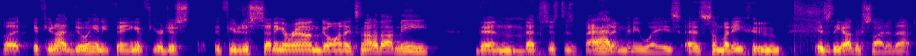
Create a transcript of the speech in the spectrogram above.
but if you're not doing anything, if you're just if you're just sitting around going, "It's not about me," then mm. that's just as bad in many ways as somebody who is the other side of that.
